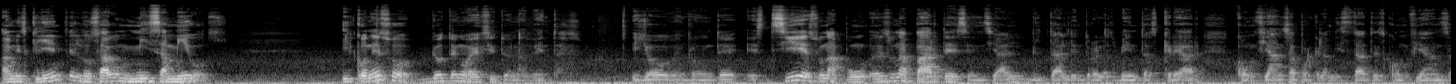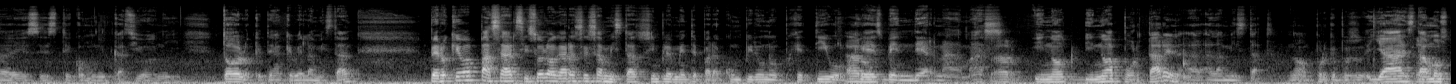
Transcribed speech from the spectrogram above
a mis clientes los hago mis amigos. Y con eso yo tengo éxito en las ventas. Y yo me pregunté, es, sí es una, es una parte esencial, vital dentro de las ventas, crear confianza, porque la amistad es confianza, es este, comunicación y todo lo que tenga que ver la amistad. Pero ¿qué va a pasar si solo agarras esa amistad simplemente para cumplir un objetivo que es vender nada más y no y no aportar a, la amistad, ¿no? Porque pues ya estamos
